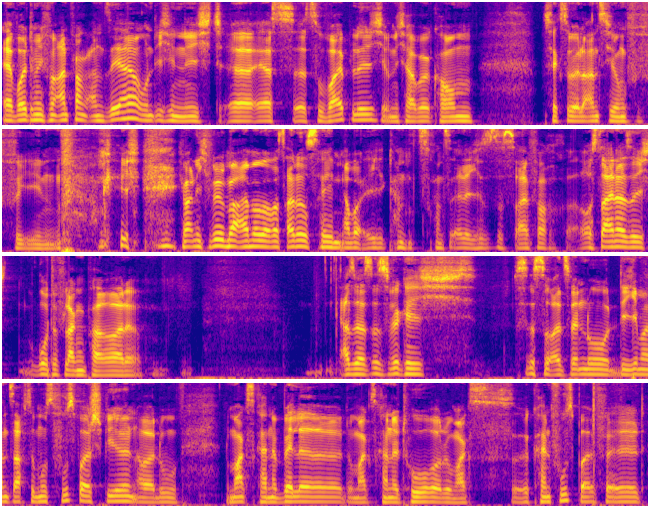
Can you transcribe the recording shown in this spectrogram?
Er wollte mich von Anfang an sehr und ich ihn nicht. Äh, er ist äh, zu weiblich und ich habe kaum sexuelle Anziehung für, für ihn. Okay, ich, ich meine, ich will mal einmal über was anderes reden, aber ich ganz, ganz ehrlich, es ist einfach aus seiner Sicht rote Flaggenparade. Also es ist wirklich, es ist so, als wenn du dir jemand sagt, du musst Fußball spielen, aber du, du magst keine Bälle, du magst keine Tore, du magst äh, kein Fußballfeld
